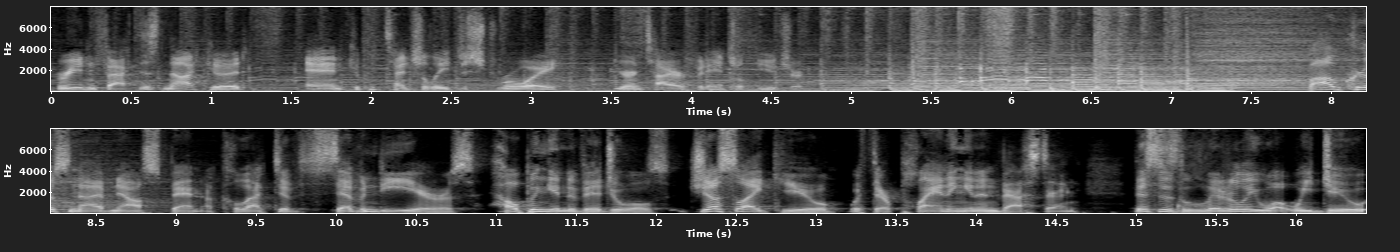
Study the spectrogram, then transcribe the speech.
greed, in fact, is not good and could potentially destroy your entire financial future. Bob, Chris, and I have now spent a collective 70 years helping individuals just like you with their planning and investing. This is literally what we do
